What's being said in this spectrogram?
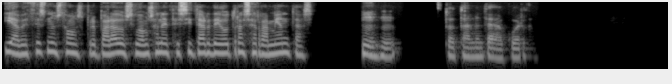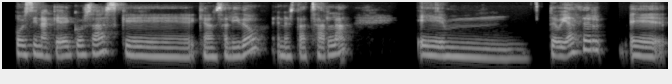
y a veces no estamos preparados y vamos a necesitar de otras herramientas. Totalmente de acuerdo. Josina, ¿qué cosas que, que, han salido en esta charla? Em, te voy a hacer eh,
